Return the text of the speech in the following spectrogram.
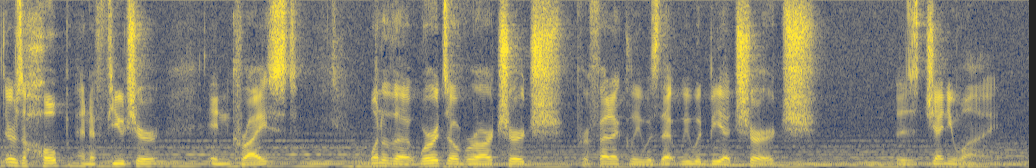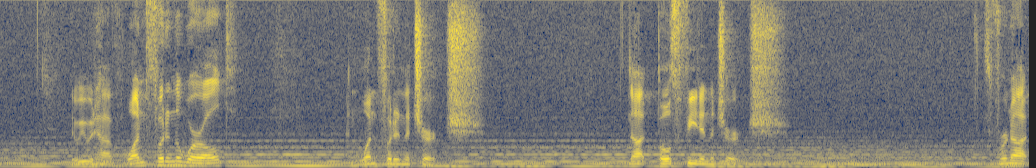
There's a hope and a future in Christ. One of the words over our church prophetically was that we would be a church that is genuine, that we would have one foot in the world and one foot in the church, not both feet in the church. If we're not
